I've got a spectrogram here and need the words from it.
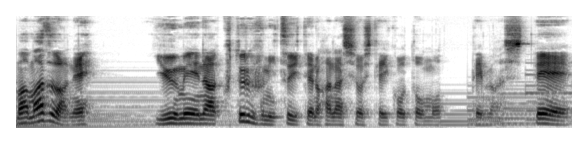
まあ、まずはね、有名なクトゥルフについての話をしていこうと思ってまして、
